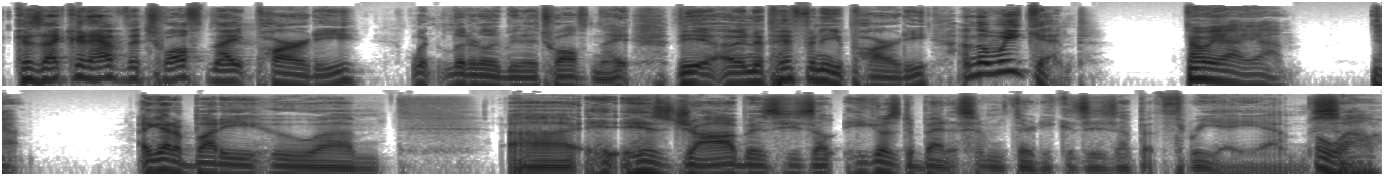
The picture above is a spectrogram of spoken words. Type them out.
because I could have the twelfth night party, would literally be the twelfth night, the uh, an Epiphany party on the weekend. Oh yeah, yeah, I got a buddy who. Um, uh, his job is he's up, he goes to bed at seven thirty because he's up at three a.m. Oh, so wow.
